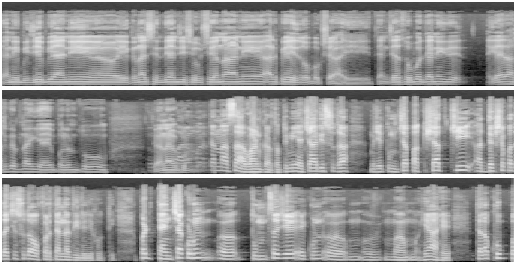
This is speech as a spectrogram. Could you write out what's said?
त्यांनी बी जे पी आणि एकनाथ शिंदे यांची शिवसेना आणि आर पी आय जो पक्ष आहे त्यांच्यासोबत त्यांनी यायला हरकत नाही आहे परंतु त्यांना त्यांना असं आवाहन करता तुम्ही याच्या आधी सुद्धा म्हणजे तुमच्या पक्षाची अध्यक्षपदाची सुद्धा ऑफर त्यांना दिलेली होती. पण त्यांच्याकडून तुमचं जे एकूण हे आहे त्याला खूप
